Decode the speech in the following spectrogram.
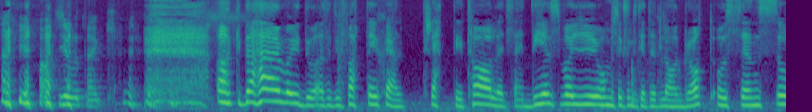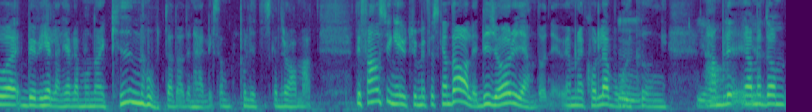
ja, jo tack. och det här var ju då, alltså du fattar ju själv, 30-talet. Så här, dels var ju homosexualitet ett lagbrott och sen så blev ju hela jävla monarkin hotad av den här liksom, politiska dramat. Det fanns ju inga utrymme för skandaler. Det gör det ju ändå nu. Jag menar, kolla vår mm. kung. Ja, Han blir, ja, men de,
